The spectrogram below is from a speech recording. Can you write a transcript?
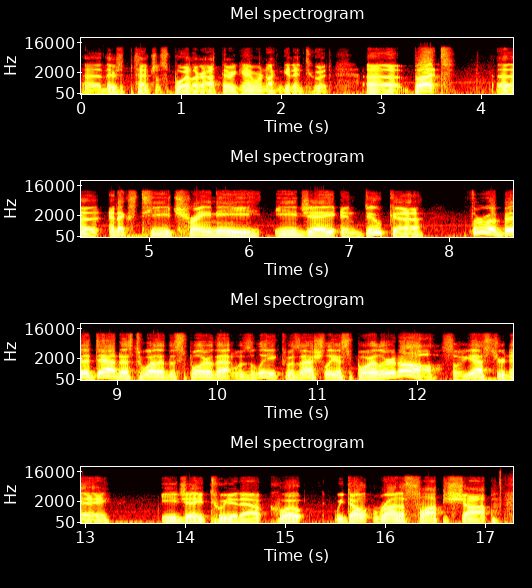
Uh, there's a potential spoiler out there. Again, we're not going to get into it. Uh, but uh, NXT trainee EJ Nduka threw a bit of doubt as to whether the spoiler that was leaked was actually a spoiler at all. So yesterday, EJ tweeted out, quote, we don't run a sloppy shop.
